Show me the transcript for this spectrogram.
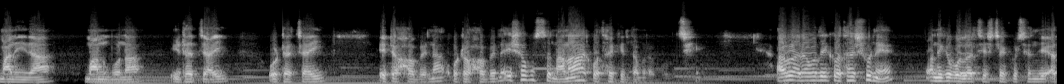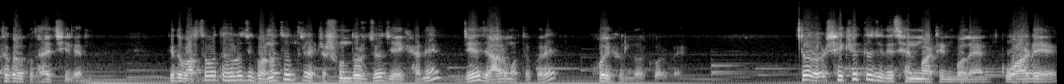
মানি না, মানব না, এটা চাই, ওটা চাই, এটা হবে না, ওটা হবে না, এই সমস্ত নানা কথা কিন্তু আমরা বলছি। আবার আমাদের কথা শুনে অনেকে বলার চেষ্টা করছেন যে এতকাল কোথায় ছিলেন? কিন্তু বাস্তবতা হলো যে, গণতন্ত্রের একটা সৌন্দর্য যে এখানে যে যার মতো করে হই হুল্লোড় করবে। তো সেক্ষেত্রে যদি সেন্ট মার্টিন বলেন কোয়ার্ডে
